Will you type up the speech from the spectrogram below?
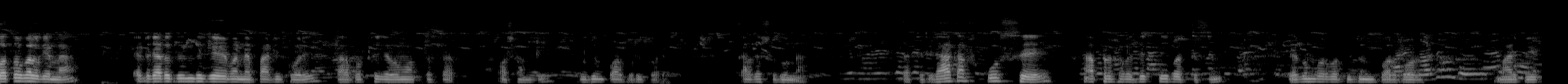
গতকালকে না এটা যতদিন থেকে মানে পার্টি করে তারপর থেকে এবং অত্যাচার অশান্তি দুদিন পরপরই করে। কালকে শুধু না তাকে যা কাজ করছে আপনারা সবাই দেখতেই পারতেছেন। এরকম পরপর দুদিন পর পর মারপিট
